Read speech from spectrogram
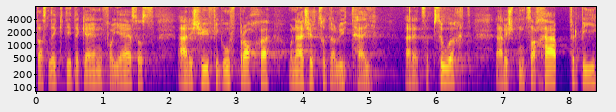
das liegt in den Gen von Jesus. Er ist häufig aufgebrochen und er ist zu den Leuten heim. Er hat sie besucht, er ist beim Zachäus vorbei,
